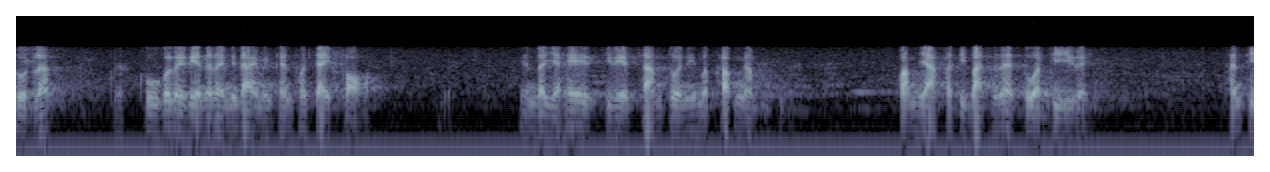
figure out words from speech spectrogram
สุดๆแล้วครูก็เลยเรียนอะไรไม่ได้เหมือนกันเพราะใจฝ่องั้นเราอย่าให้กิเลสสามตัวนี้มาครอบงำความอยากปฏิบัตินั่นแหละตัวดีเลย ทันที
